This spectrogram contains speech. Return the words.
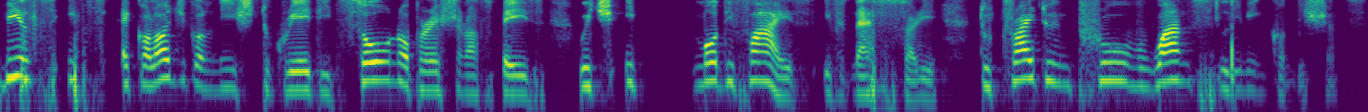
builds its ecological niche to create its own operational space, which it modifies if necessary to try to improve one's living conditions.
